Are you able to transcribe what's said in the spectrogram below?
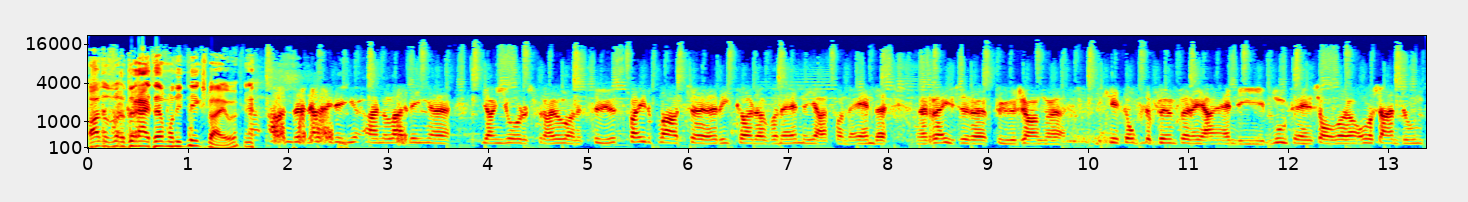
Maar er, er rijdt helemaal niet niks bij, hoor. aan de leiding, aan de leiding Jan Joris Verheul aan het stuur. Tweede plaats Ricardo van den Ende. Ja, van de Ende, een racer puur zang. die zit op de bumper ja, en die moet en zal er alles aan doen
